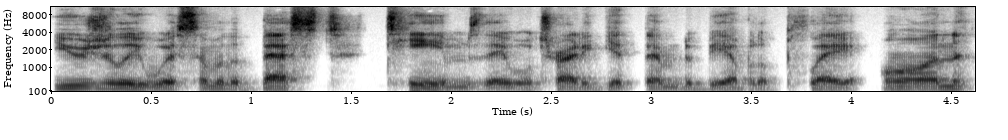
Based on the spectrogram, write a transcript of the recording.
usually, with some of the best teams, they will try to get them to be able to play on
